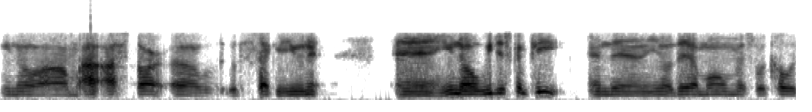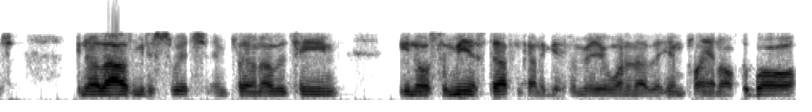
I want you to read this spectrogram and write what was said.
You know, um, I, I start uh, with the second unit, and you know we just compete. And then you know there are moments where coach, you know, allows me to switch and play on the other team. You know, so me and Steph can kind of get familiar with one another. Him playing off the ball,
